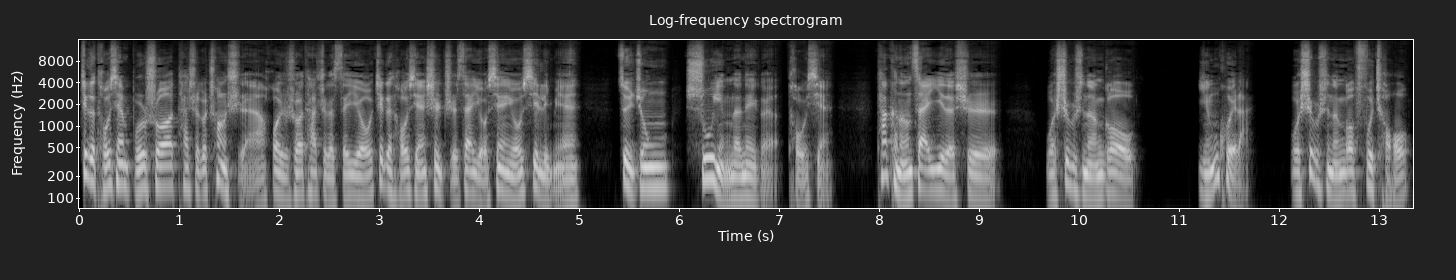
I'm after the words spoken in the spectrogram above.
这个头衔不是说他是个创始人啊，或者说他是个 CEO。这个头衔是指在有限游戏里面最终输赢的那个头衔。他可能在意的是我是不是能够赢回来，我是不是能够复仇，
